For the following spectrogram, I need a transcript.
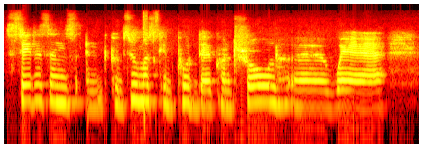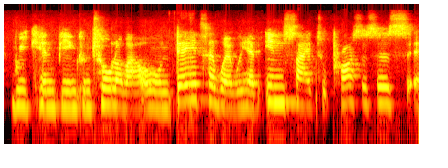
citizens and consumers can put their control, uh, where we can be in control of our own data, where we have insight to processes, uh,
